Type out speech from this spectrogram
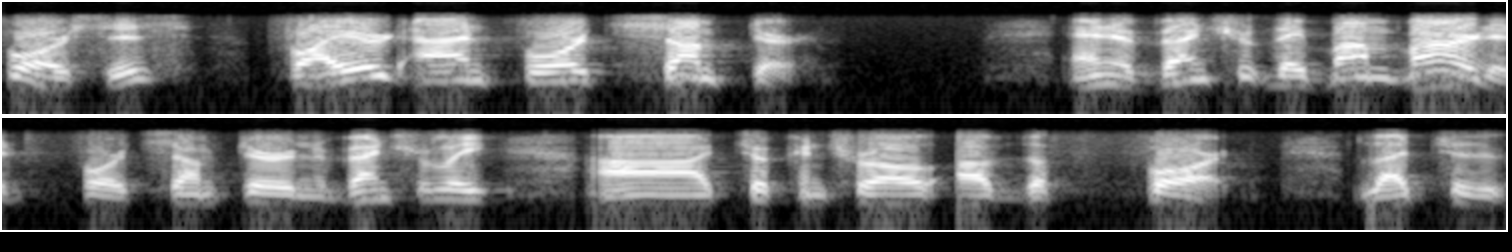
forces fired on Fort Sumter and eventually they bombarded Fort Sumter and eventually uh, took control of the fort. Led to the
